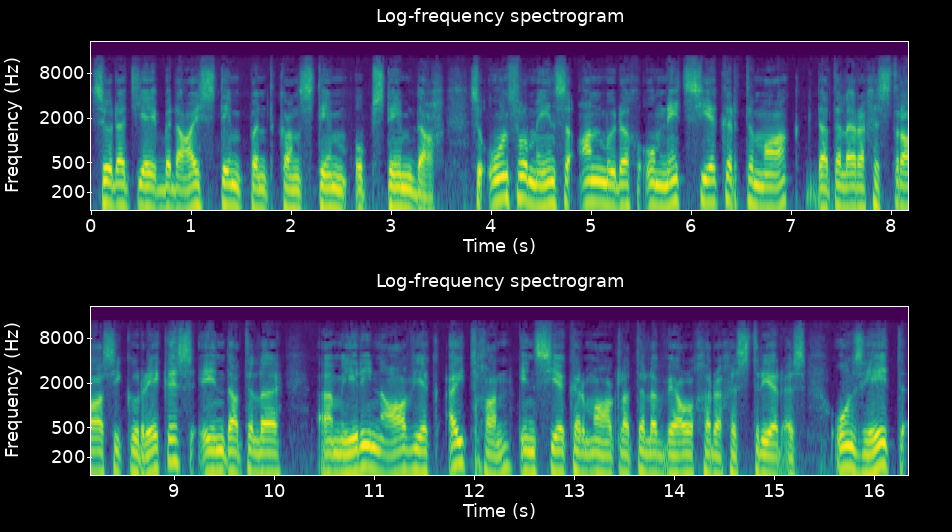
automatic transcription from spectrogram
sodat jy by daai stempunt kan stem op stemdag. So ons wil mense aanmoedig om net seker te maak dat hulle registrasie korrek is en dat hulle um hierdie naweek uitgaan en seker maak dat hulle wel geregistreer is. Ons het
